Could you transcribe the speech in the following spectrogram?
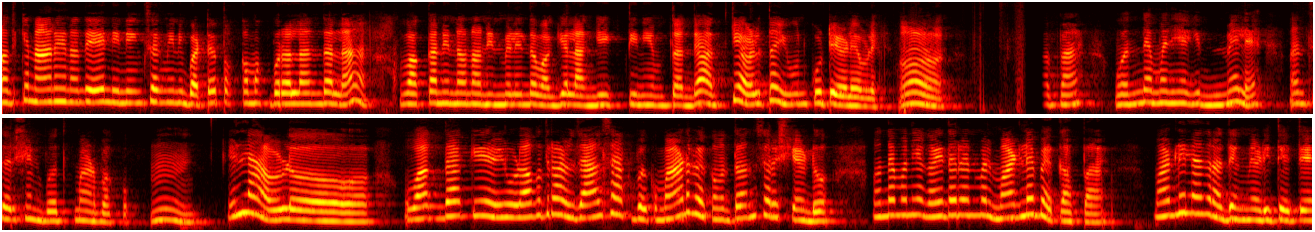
ಅದಕ್ಕೆ ನಾನೇನಂದೆ, ನೀನು ಹಿಂಗ್ಸಾಗ ನೀನು ಬಟ್ಟೆ ತೊಕ್ಕಮಕ್ಕೆ ಬರಲ್ಲ ಅಂದಲ್ಲ? ಅಕ್ಕ ನಿನ್ನ ನಾನು ಇನ್ಮೇಲಿಂದ ಒಗೆಯಲ್ಲ, ಹಂಗೆ ಇಕ್ತೀನಿ ಅಂತಂದೆ. ಅದಕ್ಕೆ ಅಳ್ತಾ ಇವನ್ ಕೂಟ ಹೇಳವಳೆ. ಹಾಂ. ಅಪ್ಪ, ಒಂದೇ ಮನೆಯಾಗಿದ್ಮೇಲೆ ಅನುಸರಿಸ್ಕೊಂಡು ಬದುಕು ಮಾಡಬೇಕು. ಹ್ಞೂ ಇಲ್ಲ, ಅವಳು ಒಗ್ದಾಕಿ ಇವಳು ಹೋಗಿದ್ರೆ ಅವಳು ಜಾಲ್ಸ ಹಾಕ್ಬೇಕು, ಮಾಡಬೇಕು ಅಂತ ಅನುಸರಿಸ್ಕೊಂಡು ಒಂದೇ ಮನೆಯಾಗ ಐದಾರು ಅಂದ್ಮೇಲೆ ಮಾಡಲೇಬೇಕಪ್ಪ. ಮಾಡಲಿಲ್ಲ ಅಂದ್ರೆ ಅದು ಹೆಂಗೆ ನಡೀತೈತೆ?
